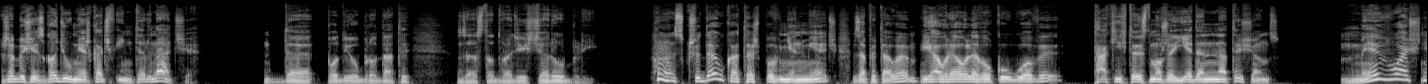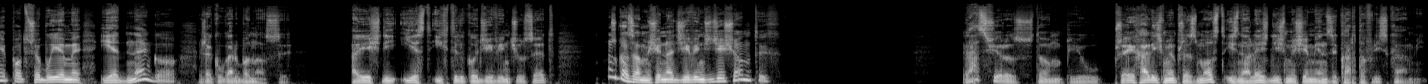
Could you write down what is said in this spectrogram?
Żeby się zgodził mieszkać w internacie. D. Podjął brodaty za 120 rubli. Skrzydełka też powinien mieć, zapytałem, i aureole wokół głowy. Takich to jest może jeden na tysiąc. My właśnie potrzebujemy jednego, rzekł Garbonosy. A jeśli jest ich tylko dziewięciuset, zgadzamy się na dziewięćdziesiątych. Las się rozstąpił, przejechaliśmy przez most i znaleźliśmy się między kartofliskami.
